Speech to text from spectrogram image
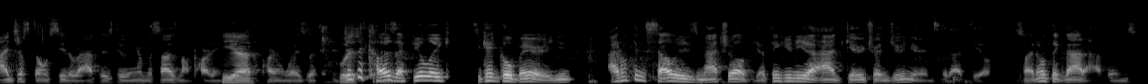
I just don't see the Raptors doing it. Besides not parting, Yeah. parting ways with it. Just because I feel like to get Gobert, you, I don't think salaries match up. I think you need to add Gary Trent Jr. into that deal. So I don't think that happens.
